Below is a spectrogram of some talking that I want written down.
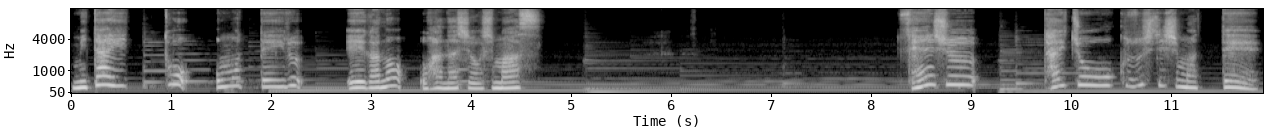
見たいと思っている映画のお話をします。先週、体調を崩してしまって、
